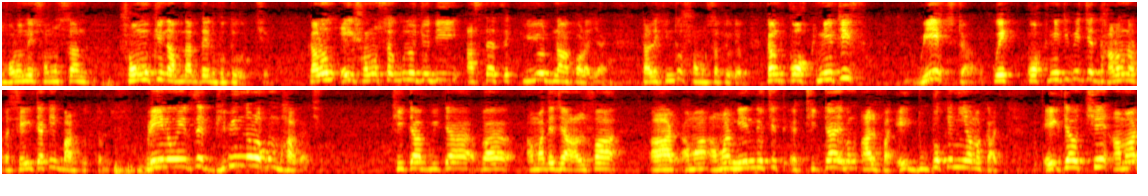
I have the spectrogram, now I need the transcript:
ধরনের সমস্যার সম্মুখীন আপনাদের হতে হচ্ছে। কারণ এই সমস্যাগুলো যদি আস্তে আস্তে ক্লিয়ার না করা যায়, তাহলে কিন্তু সমস্যা তৈরি হবে। কারণ কগনেটিভ ওয়েভসটা কগনেটিভের যে ধারণাটা, সেইটাকেই বার করতে হবে। ব্রেন ওয়েভসের বিভিন্ন রকম ভাগ আছে। থিটা বিটা বা আমাদের যে আলফা আর আমার আমার মেন হচ্ছে থিটা এবং আলফা এই দুটোকে নিয়ে আমার কাজ। এইটা হচ্ছে আমার,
